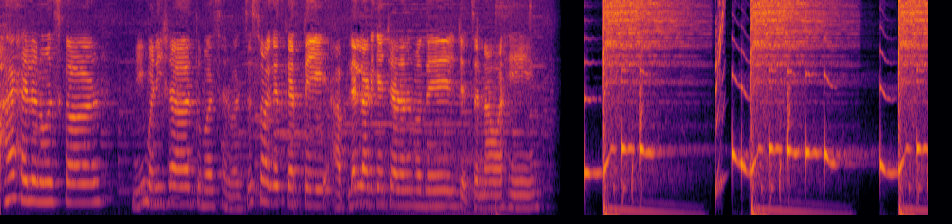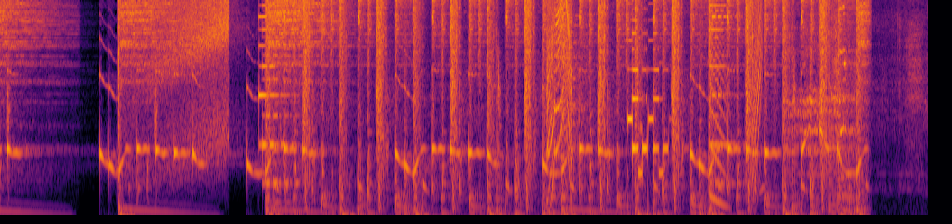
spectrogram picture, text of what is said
Hi hello नमस्कार. मी मनीषा तुम्हा सर्वांचं स्वागत करते आपल्या लाडक्या चॅनलमध्ये ज्याचं नाव आहे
